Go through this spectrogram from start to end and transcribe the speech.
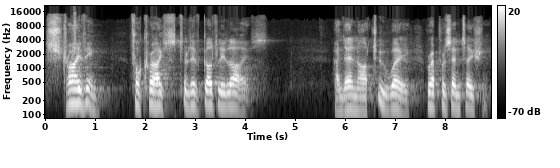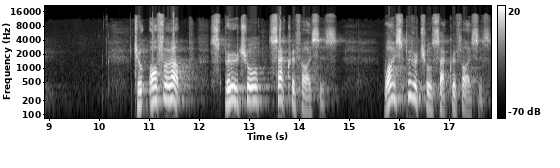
striving for Christ to live godly lives. And then our two way representation to offer up spiritual sacrifices. Why spiritual sacrifices?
